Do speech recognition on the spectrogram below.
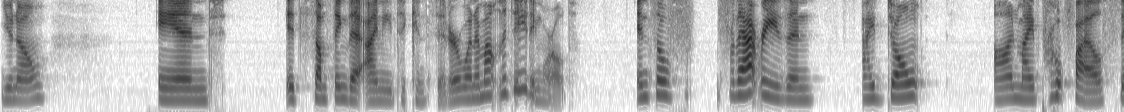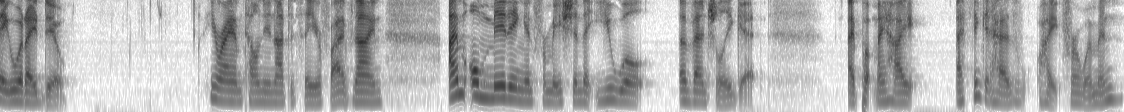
You know? And it's something that I need to consider when I'm out in the dating world. And so, f- for that reason, I don't on my profile say what I do. Here I am telling you not to say you're five nine. I'm omitting information that you will eventually get. I put my height I think it has height for women,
